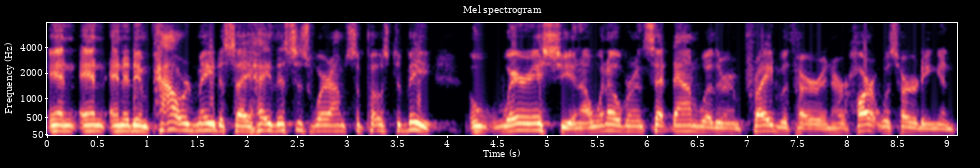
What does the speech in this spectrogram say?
And, and, and it empowered me to say, Hey, this is where I'm supposed to be. Where is she? And I went over and sat down with her and prayed with her and her heart was hurting. And,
